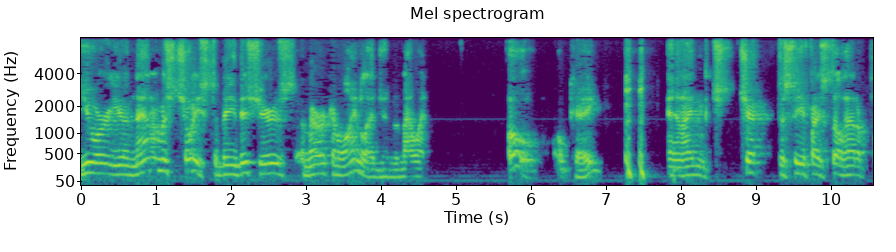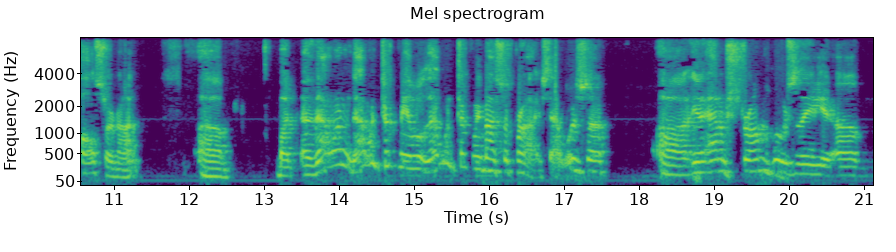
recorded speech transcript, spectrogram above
you were unanimous choice to be this year's American wine legend, and I went oh, okay. and I checked to see if I still had a pulse or not. Um, but uh, that one, that one took me a little. That one took me by surprise. That was uh, uh, you know, Adam Strum, who's the um,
